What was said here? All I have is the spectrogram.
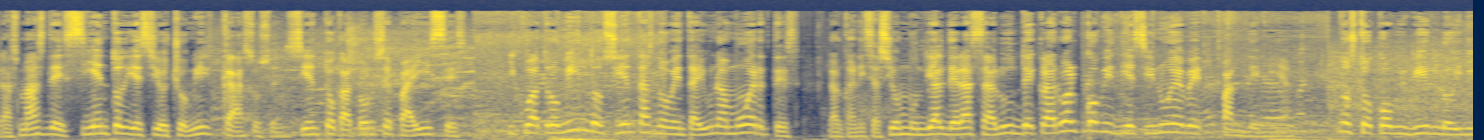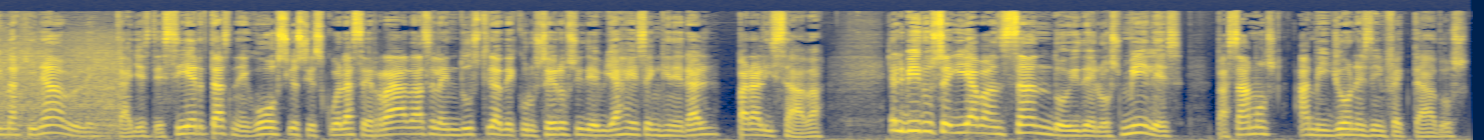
tras más de 118 mil casos en 114 países y 4.291 muertes, la Organización Mundial de la Salud declaró al COVID-19 pandemia. Nos tocó vivir lo inimaginable, calles desiertas, negocios y escuelas cerradas, la industria de cruceros y de viajes en general paralizada. El virus seguía avanzando y de los miles pasamos a millones de infectados.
